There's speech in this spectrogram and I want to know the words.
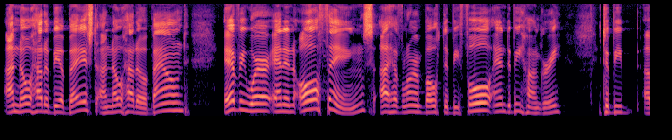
I know how to be abased, I know how to abound. Everywhere and in all things, I have learned both to be full and to be hungry, to be uh,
